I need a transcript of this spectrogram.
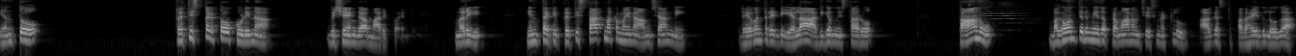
ఎంతో ప్రతిష్టతో కూడిన విషయంగా మారిపోయింది. మరి ఇంతటి ప్రతిష్టాత్మకమైన అంశాన్ని రేవంత్ రెడ్డి ఎలా అధిగమిస్తారో తాను భగవంతుని మీద ప్రమాణం చేసినట్లు ఆగస్టు పదహైదులోగా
